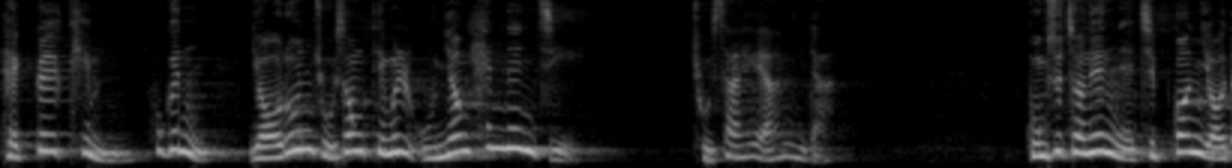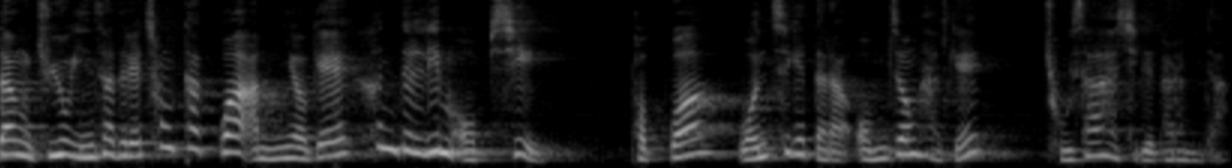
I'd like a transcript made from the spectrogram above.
댓글팀 혹은 여론조성팀을 운영했는지 조사해야 합니다. 공수처는 집권 여당 주요 인사들의 청탁과 압력에 흔들림 없이 법과 원칙에 따라 엄정하게 조사하시길 바랍니다.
